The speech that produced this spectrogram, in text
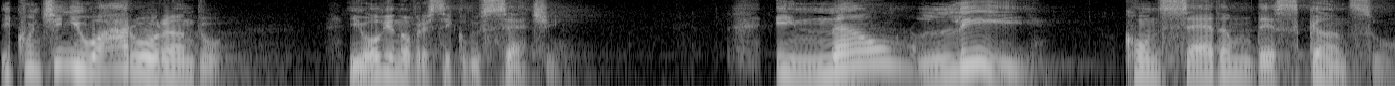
e continuar orando. E olhe no versículo 7 e não lhe concedam descanso.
